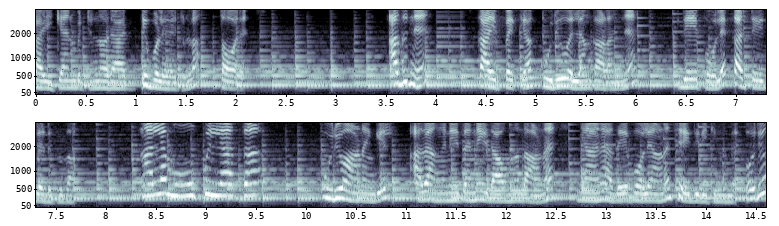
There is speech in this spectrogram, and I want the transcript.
കഴിക്കാൻ പറ്റുന്ന ഒരു അടിപൊളിയായിട്ടുള്ള തോരൻ. അതിന് കയ്പയ്ക്ക കുരുവെല്ലാം കളഞ്ഞ് ഇതേപോലെ കട്ട് ചെയ്തെടുക്കുക. നല്ല മൂപ്പില്ലാത്ത കുരു ആണെങ്കിൽ അത് അങ്ങനെ തന്നെ ഇടാവുന്നതാണ് ഞാൻ അതേപോലെയാണ് ചെയ്തിരിക്കുന്നത്. ഒരു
